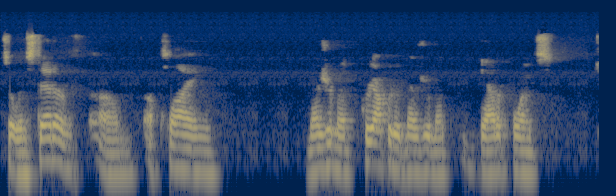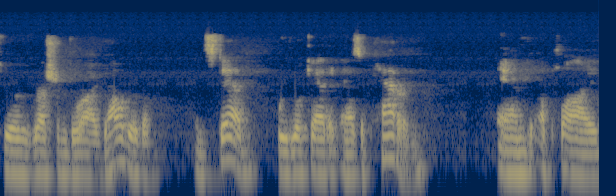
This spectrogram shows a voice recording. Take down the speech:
So instead of um, applying measurement, preoperative measurement data points to a regression derived algorithm, Instead, we look at it as a pattern and apply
